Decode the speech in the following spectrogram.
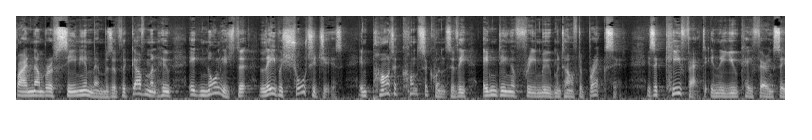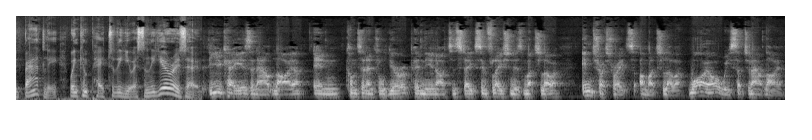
by a number of senior members of the government who acknowledge that labour shortages, in part a consequence of the ending of free movement after Brexit, is a key factor in the UK faring so badly when compared to the US and the Eurozone. The UK is an outlier. In continental Europe, in the United States, inflation is much lower, interest rates are much lower. Why are we such an outlier?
